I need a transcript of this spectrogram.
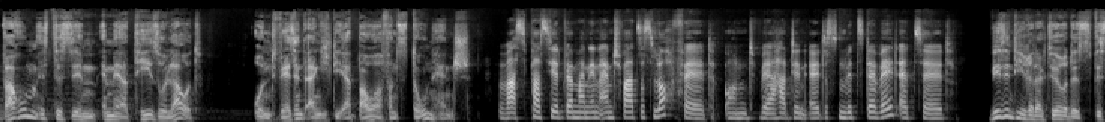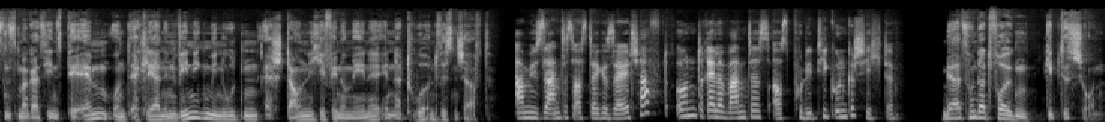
Warum ist es im MRT so laut? Und wer sind eigentlich die Erbauer von Stonehenge? Was passiert, wenn man in ein schwarzes Loch fällt? Und wer hat den ältesten Witz der Welt erzählt? Wir sind die Redakteure des Wissensmagazins PM und erklären in wenigen Minuten erstaunliche Phänomene in Natur und Wissenschaft. Amüsantes aus der Gesellschaft und Relevantes aus Politik und Geschichte. Mehr als 100 Folgen gibt es schon.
